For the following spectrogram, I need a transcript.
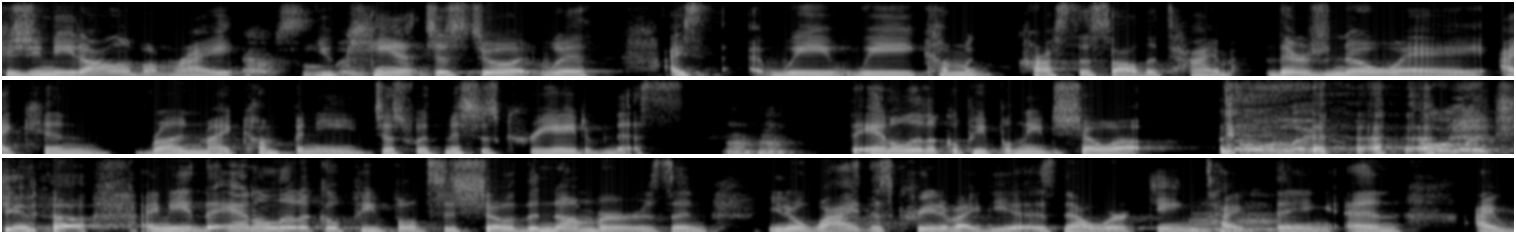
because you need all of them right? Absolutely. you can't just do it with i we we come across this all the time. There's no way i can run my company just with mrs creativeness. Mm-hmm. the analytical people need to show up. Totally. Totally. You know i need the analytical people to show the numbers and you know why this creative idea is now working type mm-hmm. thing. And I,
